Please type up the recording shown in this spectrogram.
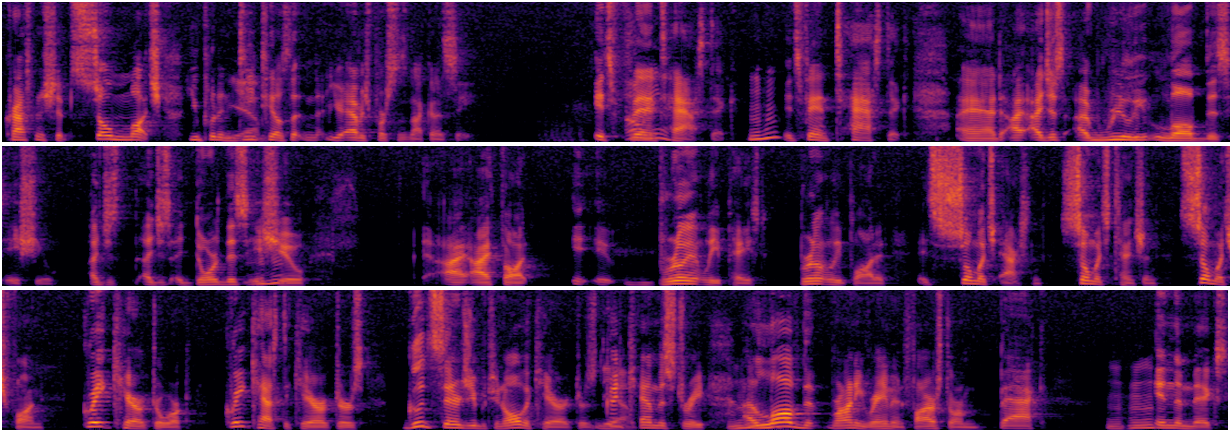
craftsmanship so much, you put in Yeah. details that your average person's not going to see. It's Oh, yeah. fantastic. Mm-hmm. It's fantastic, and I, I just I really love this issue. I just I just adored this Mm-hmm. issue. I, I thought it, it brilliantly paced, brilliantly plotted. It's so much action, so much tension, so much fun. Great character work, great cast of characters, good synergy between all the characters, good Yeah. Mm-hmm. chemistry. I love that Ronnie Raymond, Firestorm, back Mm-hmm. in the mix.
